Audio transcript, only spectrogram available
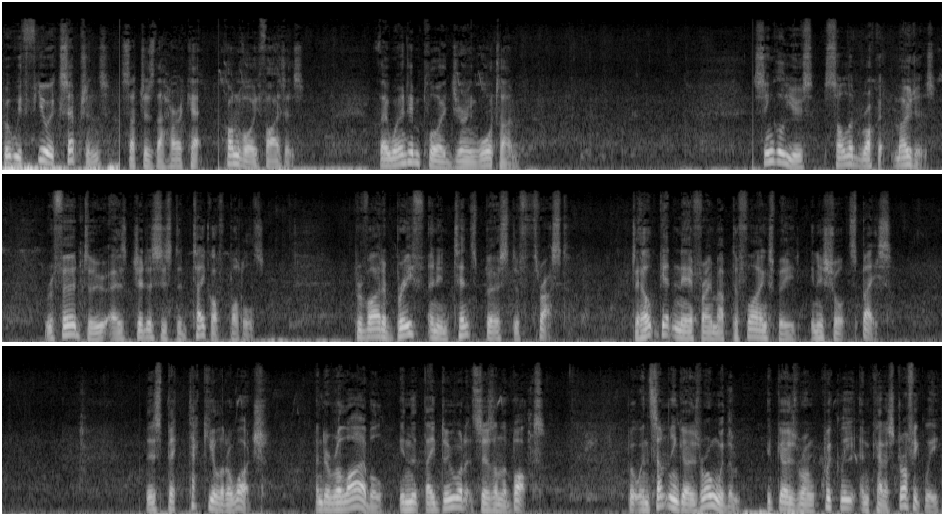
but with few exceptions, such as the Hurricat convoy fighters. They weren't employed during wartime. Single use solid rocket motors, referred to as jet assisted takeoff bottles, provide a brief and intense burst of thrust to help get an airframe up to flying speed in a short space. They're spectacular to watch and are reliable in that they do what it says on the box. But when something goes wrong with them, it goes wrong quickly and catastrophically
